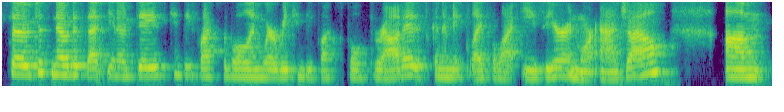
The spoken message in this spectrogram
So just notice that, you know, days can be flexible and where we can be flexible throughout it, it's going to make life a lot easier and more agile. Um,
